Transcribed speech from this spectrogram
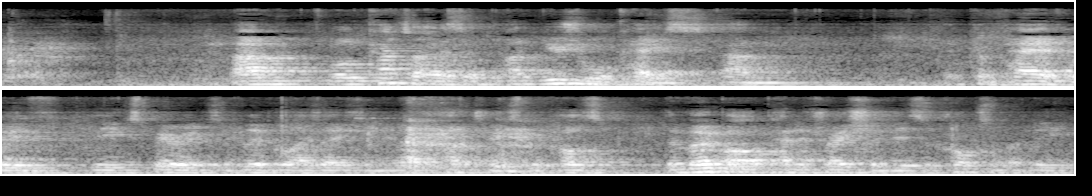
for? Um, well, Qatar is an unusual case um, compared with the experience of liberalisation in other countries because the mobile penetration is approximately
